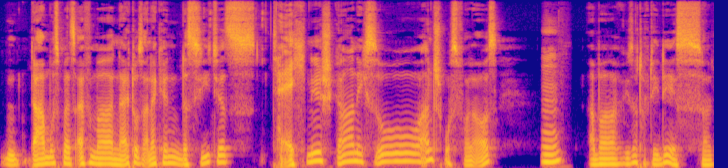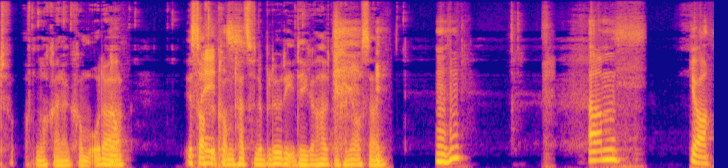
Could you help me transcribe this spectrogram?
da muss man jetzt einfach mal neidlos anerkennen, das sieht jetzt technisch gar nicht so anspruchsvoll aus. Mhm. Aber wie gesagt, auf die Idee ist halt oft noch keiner gekommen. Oder ja. Ist drauf gekommen und hat es für eine blöde Idee gehalten, kann ja auch sein. mhm. Ähm, ja.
